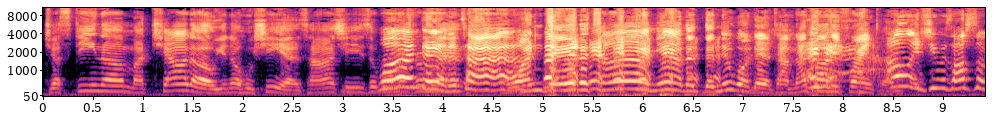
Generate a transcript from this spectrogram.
Justina Machado. You know who she is, huh? She's a One day at a time. One day at a time. Yeah, the, the new one day at a time, not Bonnie Franklin. Oh, and she was also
